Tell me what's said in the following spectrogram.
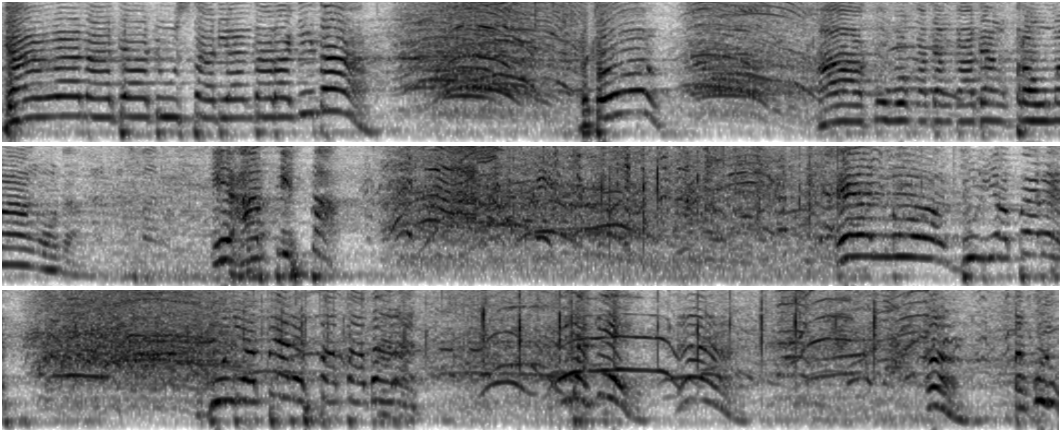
Jangan ada dusta di antara kita. Betul? Aku mau kadang-kadang trauma ngoda. Iya artis Julia Perez. Julia Perez Papa Barat. Udah ke? Nah. Oh, tangkulu.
